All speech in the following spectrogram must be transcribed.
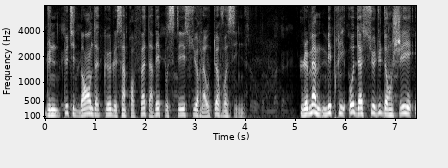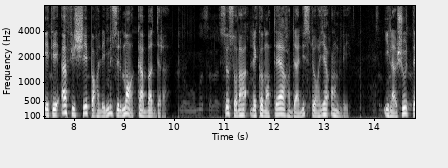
d'une petite bande que le saint prophète avait postée sur la hauteur voisine. Le même mépris audacieux du danger était affiché par les musulmans qu'à. Ce sont là les commentaires d'un historien anglais. Il ajoute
